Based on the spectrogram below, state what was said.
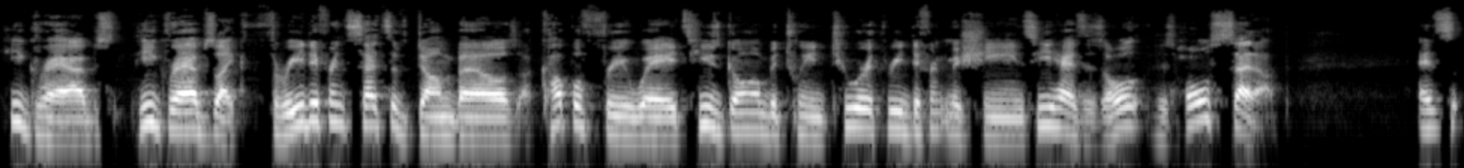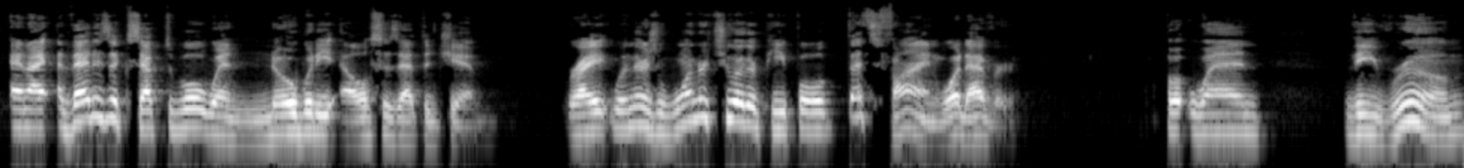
he grabs he grabs like three different sets of dumbbells, a couple free weights. He's going between two or three different machines. He has his whole his whole setup. And and I that is acceptable when nobody else is at the gym, right? When there's one or two other people, that's fine, whatever. But when the room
